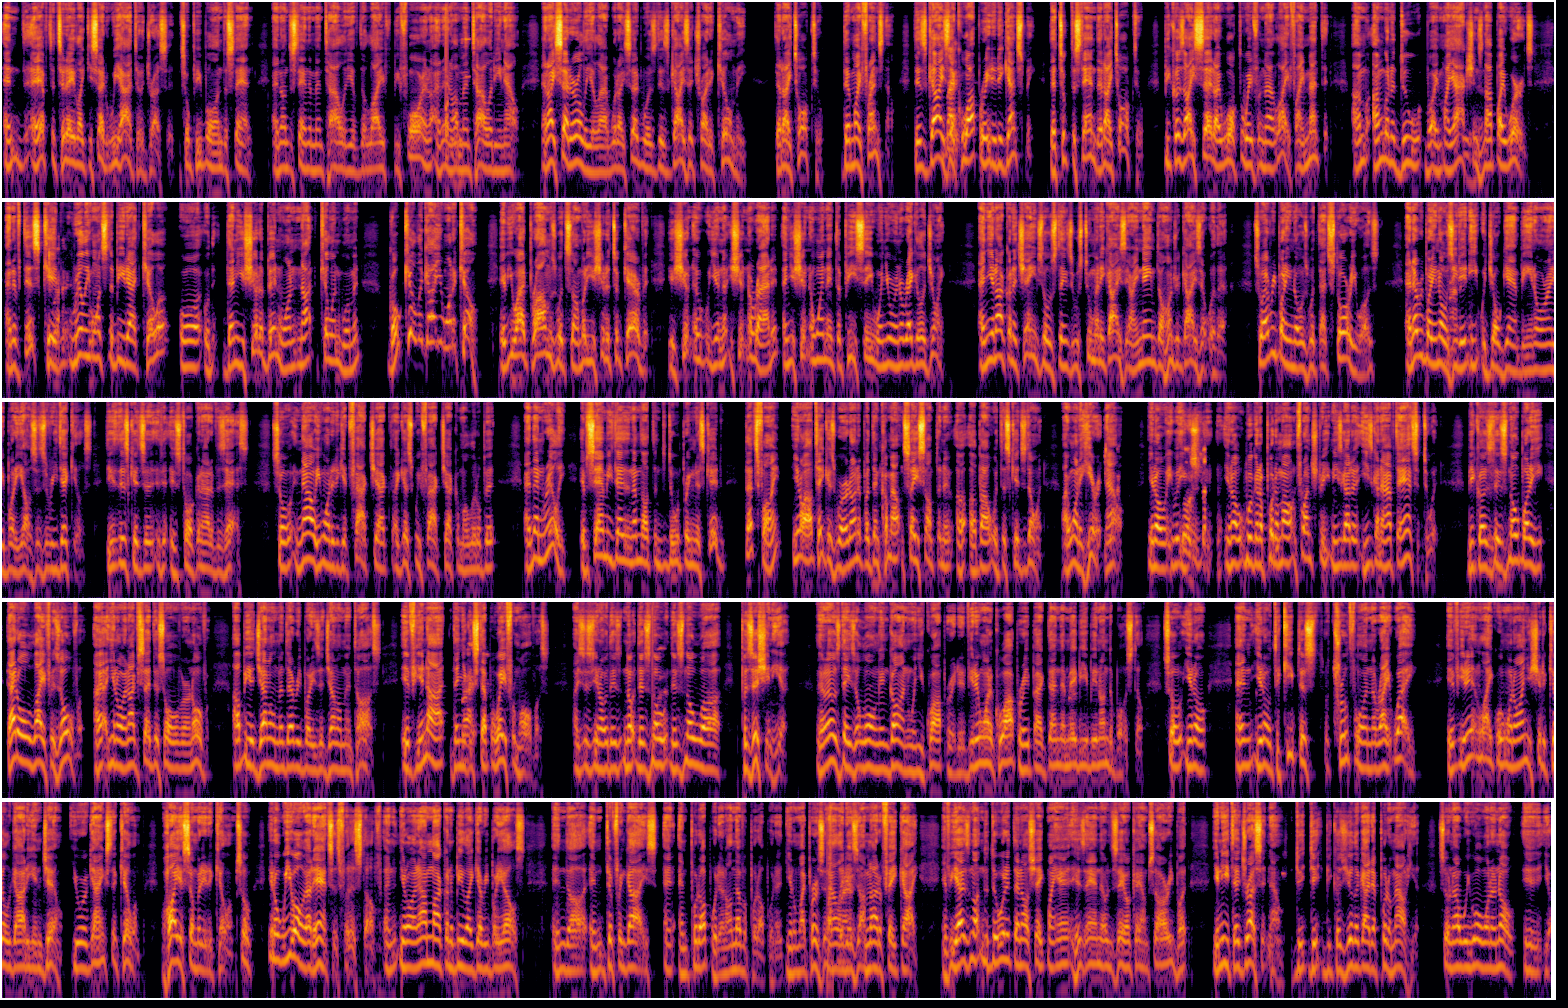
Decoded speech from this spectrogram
and after today, like you said, we had to address it so people understand and understand the mentality of the life before and, and our mentality now. And I said earlier, lad, what I said was there's guys that try to kill me that I talk to. They're my friends now. There's guys that cooperated against me that took the stand that I talked to because I said I walked away from that life. I meant it. I'm, I'm going to do by my actions, mm. not by words. And if this kid really wants to be that killer, or, or then you should have been one, not killing women. Go kill the guy you want to kill. If you had problems with somebody, you should have took care of it. You shouldn't have, you, you shouldn't have ratted, and you shouldn't have went into PC when you were in a regular joint. And you're not going to change those things. There was too many guys there. I named hundred guys that were there, so everybody knows what that story was, and everybody knows he didn't eat with Joe Gambino or anybody else. It's ridiculous. This kid uh, is talking out of his ass. So now he wanted to get fact checked. I guess we fact check him a little bit. And then really, if Sammy doesn't have nothing to do with bringing this kid, that's fine. You know, I'll take his word on it, but then come out and say something uh, about what this kid's doing. I want to hear it now. You know, we, Well, you know, we're going to put him out in Front Street, and he's got to he's going to have to answer to it because there's nobody. That old life is over. I, you know, and I've said this over and over. I'll be a gentleman to everybody's a gentleman to us. If you're not, then you can step away from all of us. I says, you know, there's no there's no there's no uh, position here. You know, those days are long and gone when you cooperated. If you didn't want to cooperate back then, then maybe you'd be an underboss still. So, you know, and, you know, to keep this truthful in the right way, if you didn't like what went on, you should have killed Gotti in jail. You were a gangster, kill him. Hire somebody to kill him. So, you know, we all got answers for this stuff. And, you know, and I'm not going to be like everybody else and uh, and different guys and, and put up with it. I'll never put up with it. You know, my personality is I'm not a fake guy. If he has nothing to do with it, then I'll shake my hand, his hand and say, okay, I'm sorry, but you need to address it now d- d- because you're the guy that put him out here. So now we all want to know:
